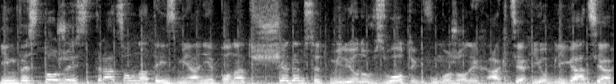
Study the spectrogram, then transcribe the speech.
Inwestorzy stracą na tej zmianie ponad 700 milionów złotych w umorzonych akcjach i obligacjach,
